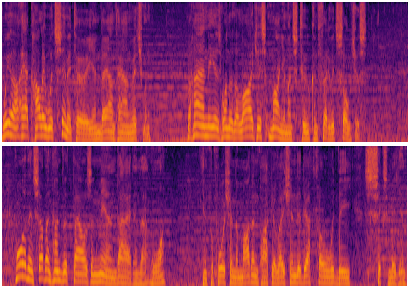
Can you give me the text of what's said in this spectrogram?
We are at Hollywood Cemetery in downtown Richmond. Behind me is one of the largest monuments to Confederate soldiers. More than 700,000 men died in that war. In proportion to modern population, the death toll would be 6 million.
